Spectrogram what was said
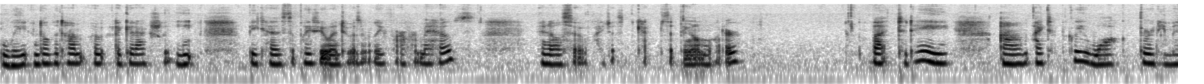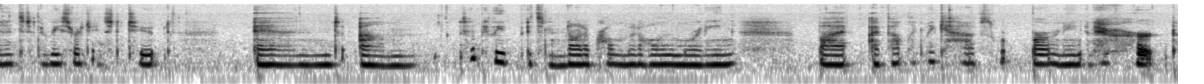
wait until the time I could actually eat because the place we went to wasn't really far from my house, and also I just kept sipping on water. But today, um, I typically walk 30 minutes to the Research Institute, and um, typically it's not a problem at all in the morning but I felt like my calves were burning and it hurt to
